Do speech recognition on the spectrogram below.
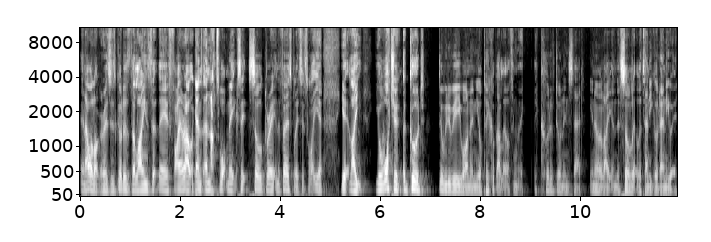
in our locker is as good as the lines that they fire out against, and that's what makes it so great in the first place. It's what you, you like. You'll watch a, a good WWE one, and you'll pick up that little thing that they could have done instead. You know, like, and there's so little it's any good anyway.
